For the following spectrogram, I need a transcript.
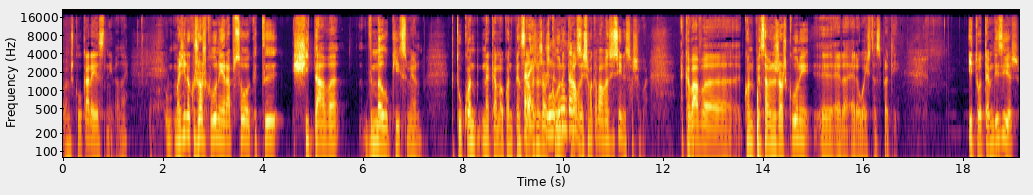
vamos colocar a esse nível, não é? Imagina que o Jorge Clooney era a pessoa que te chitava de maluquice mesmo, que tu quando, na cama, quando pensavas Peraí, no Jorge não- Clooney, não estamos- calma, deixa-me acabar o raciocínio, só favor. Acabava, quando pensavas no Jorge Clooney, eh, era, era o êxtase para ti. E tu até me dizias,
